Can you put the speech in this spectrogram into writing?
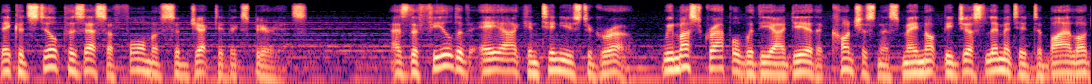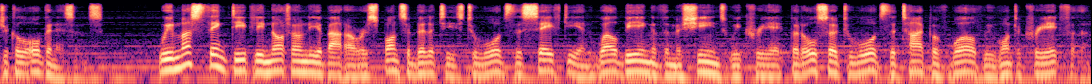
they could still possess a form of subjective experience. As the field of AI continues to grow, we must grapple with the idea that consciousness may not be just limited to biological organisms. We must think deeply not only about our responsibilities towards the safety and well being of the machines we create, but also towards the type of world we want to create for them.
